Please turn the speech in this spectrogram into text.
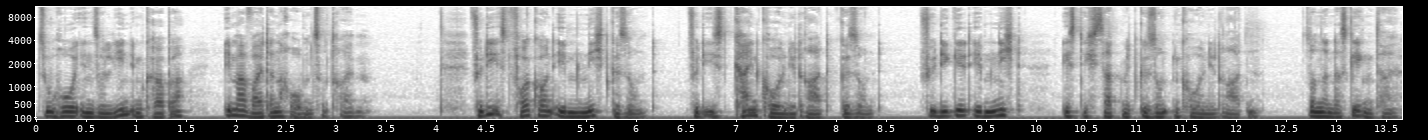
zu hohe Insulin im Körper immer weiter nach oben zu treiben. Für die ist Vollkorn eben nicht gesund, für die ist kein Kohlenhydrat gesund, für die gilt eben nicht, ist dich satt mit gesunden Kohlenhydraten, sondern das Gegenteil.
